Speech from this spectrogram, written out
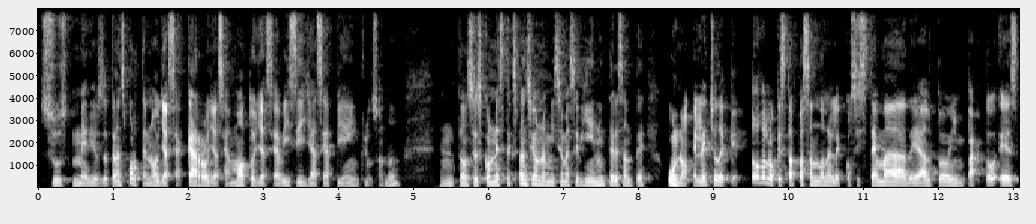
sus medios de transporte, ¿no? Ya sea carro, ya sea moto, ya sea bici, ya sea pie incluso, ¿no? Entonces, con esta expansión a mí se me hace bien interesante, uno, el hecho de que todo lo que está pasando en el ecosistema de alto impacto es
